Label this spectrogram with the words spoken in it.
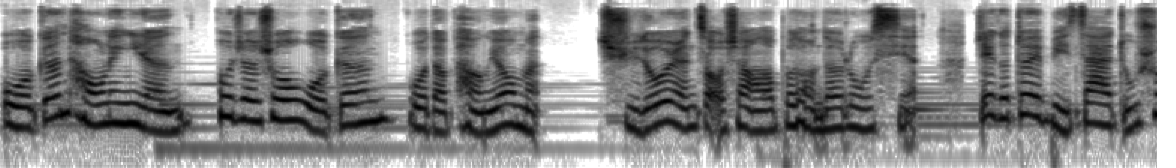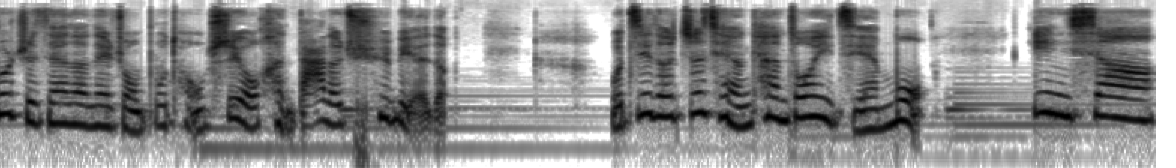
我跟同龄人，或者说我跟我的朋友们，许多人走上了不同的路线。这个对比在读书之间的那种不同是有很大的区别的。我记得之前看综艺节目，印象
